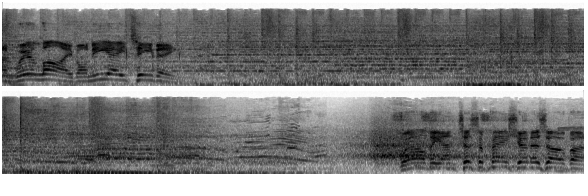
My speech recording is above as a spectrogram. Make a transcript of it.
And we're live on EA TV. Well, the anticipation is over,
